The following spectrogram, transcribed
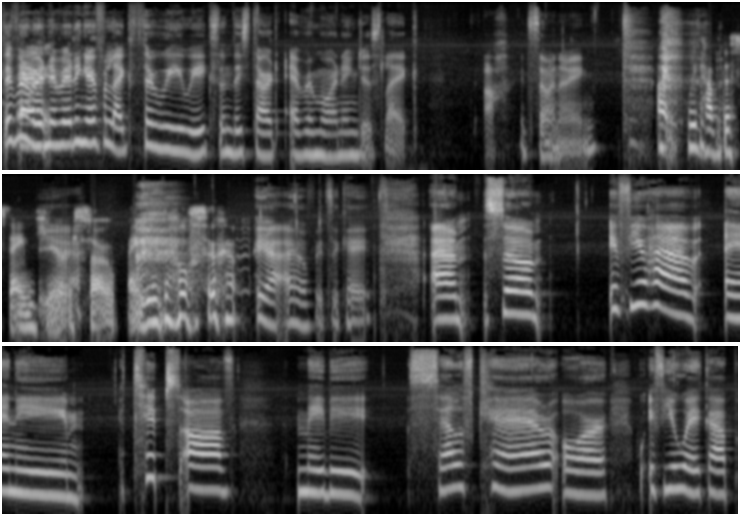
They've been renovating here for like three weeks, and they start every morning, just like, ah, oh, it's so annoying. I, we have the same here, yeah. so maybe they also. yeah, I hope it's okay. Um, so, if you have any tips of maybe self care, or if you wake up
